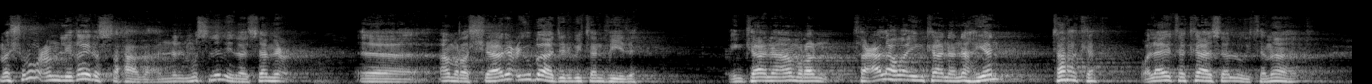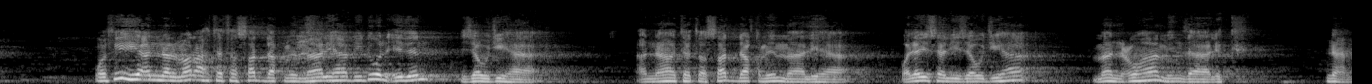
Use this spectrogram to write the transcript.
مشروع لغير الصحابة أن المسلم إذا سمع آه، أمر الشارع يبادر بتنفيذه. إن كان أمرا فعله وإن كان نهيا تركه ولا يتكاسل ويتماهى وفيه أن المرأة تتصدق من مالها بدون إذن زوجها. أنها تتصدق من مالها وليس لزوجها منعها من ذلك. نعم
